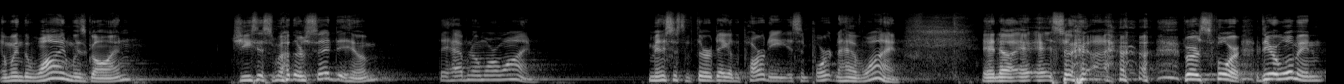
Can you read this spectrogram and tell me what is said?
And when the wine was gone, Jesus' mother said to him, They have no more wine. I mean, this is the third day of the party. It's important to have wine. And, uh, and so, verse 4 Dear woman,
